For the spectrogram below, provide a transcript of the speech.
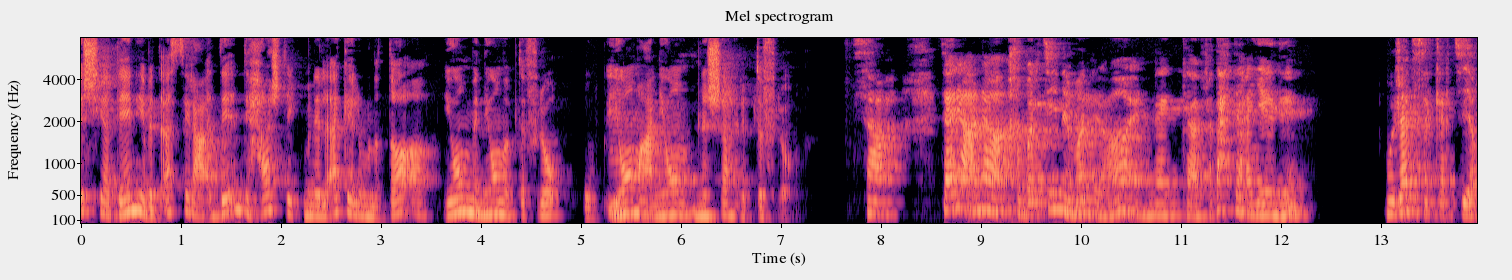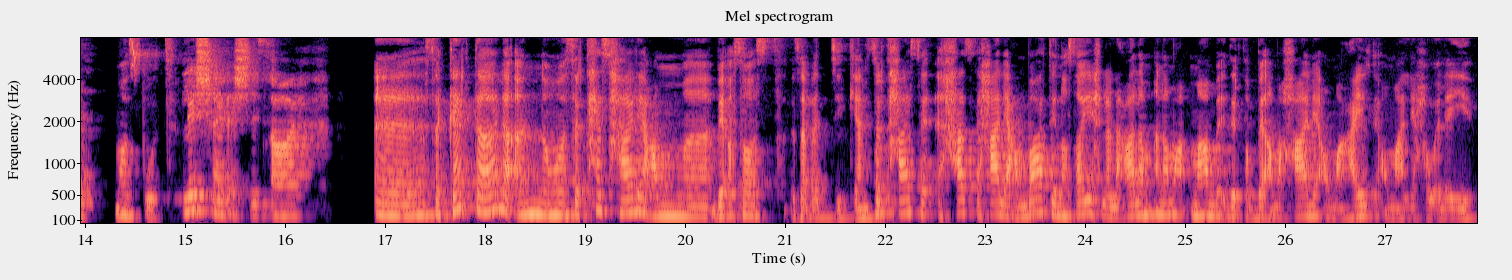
أشياء تانية بتأثر على قد إيه أنت حاجتك من الأكل ومن الطاقة. يوم من يوم بتفرق ويوم عن يوم من الشهر بتفرق. صح سارة أنا خبرتيني مرة إنك فتحتي عيادة ورجعتي سكرتيها. مزبوط. ليش هذا الشيء صار؟ أه سكرتها لأنه صرت حس حالي عم بقصاص إذا بدك. يعني صرت حاسة حاسة حالي عم بعطي نصايح للعالم. أنا ما عم بقدر اطبقها مع حالي أو مع عائلتي أو مع اللي حوالي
